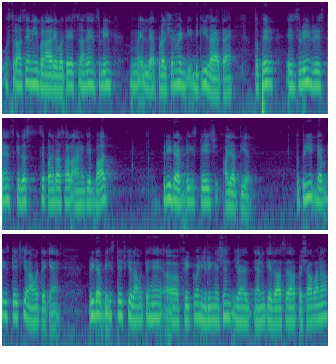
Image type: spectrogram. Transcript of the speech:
उस तरह से नहीं बना रहे होते इस तरह से इंसुलिन प्रोडक्शन में डिक्रीज आ जाता है। तो फिर इंसुलिन रेजिस्टेंस के 10 से 15 साल आने के बाद प्री डायबिटिक स्टेज आ जाती है। तो प्री डायबिटिक स्टेज की अलामतें क्या हैं? प्री डायबिटिक स्टेज की अलामतें हैं फ्रीक्वेंट यूरिनेशन या, यानी कि ज़्यादा से ज़्यादा पेशाब आना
